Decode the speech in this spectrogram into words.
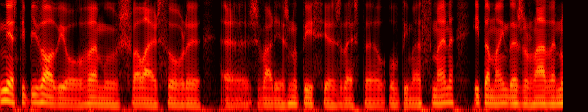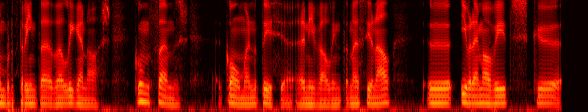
Neste episódio vamos falar sobre as várias notícias desta última semana e também da jornada número 30 da Liga NOS. Começamos com uma notícia a nível internacional. Uh, Ibrahimovic que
